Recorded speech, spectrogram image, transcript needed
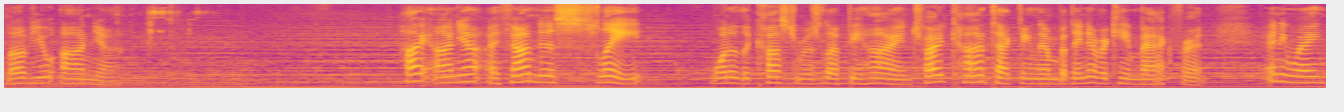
Love you, Anya. Hi, Anya. I found this slate one of the customers left behind. Tried contacting them, but they never came back for it. Anyway,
